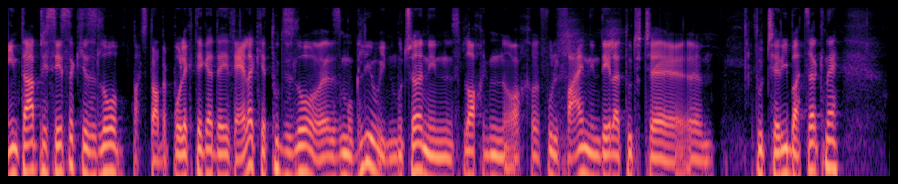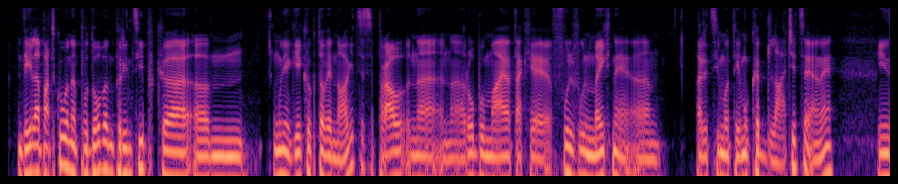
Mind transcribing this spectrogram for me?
In ta prisesek je zelo, pač dobro, poleg tega, da je velik, je tudi zelo eh, zmogljiv in močen in sploh, in, oh, full fine in dela tudi, če, um, tudi če riba crkne. Dela pa tako na podoben princip, kot um, unije gekoktove nogice, se pravi, na, na robu imajo take full, full majhne, um, recimo temu, kot dlačice. In,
